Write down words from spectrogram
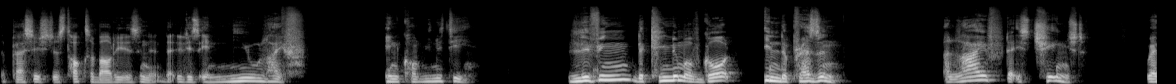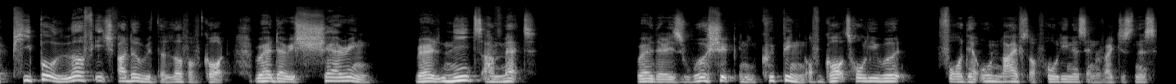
The passage just talks about it, isn't it? That it is a new life in community, living the kingdom of God in the present, a life that is changed, where people love each other with the love of God, where there is sharing, where needs are met, where there is worship and equipping of God's holy word for their own lives of holiness and righteousness,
